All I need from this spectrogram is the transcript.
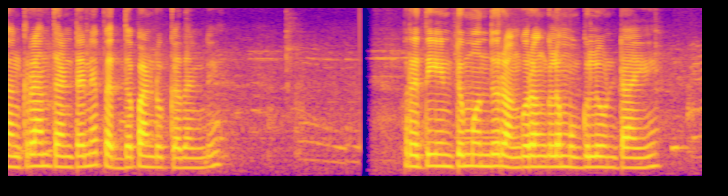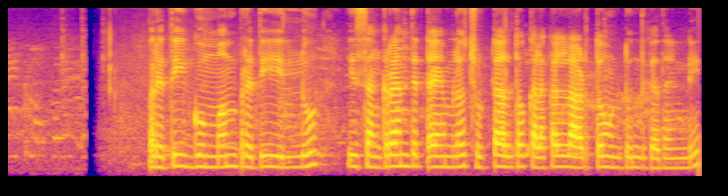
సంక్రాంతి అంటేనే పెద్ద పండుగ కదండి. ప్రతి ఇంటి ముందు రంగురంగుల ముగ్గులు ఉంటాయి. ప్రతి గుమ్మం ప్రతి ఇల్లు ఈ సంక్రాంతి టైంలో చుట్టాలతో కలకల్లాడుతూ ఉంటుంది కదండి.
